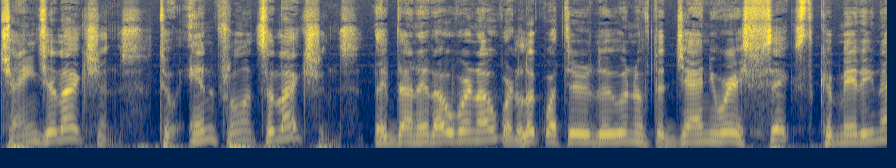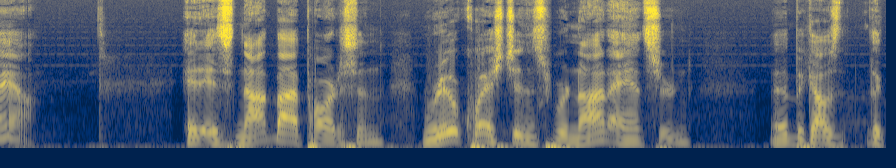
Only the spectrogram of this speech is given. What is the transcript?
change elections, to influence elections. They've done it over and over. Look what they're doing with the January 6th committee now. It is not bipartisan. Real questions were not answered uh, because the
